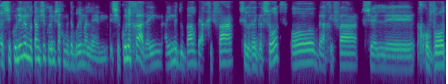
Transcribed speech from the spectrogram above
אז שיקולים הם אותם שיקולים שאנחנו מדברים עליהם. שיקול אחד, האם, האם מדובר באכיפה של רגשות או באכיפה של uh, חובות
